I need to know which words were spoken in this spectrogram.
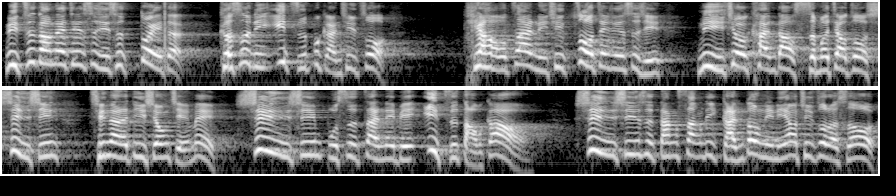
你知道那件事情是对的，可是你一直不敢去做。挑战你去做这件事情，你就看到什么叫做信心。亲爱的弟兄姐妹，信心不是在那边一直祷告，信心是当上帝感动你，你要去做的时候，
